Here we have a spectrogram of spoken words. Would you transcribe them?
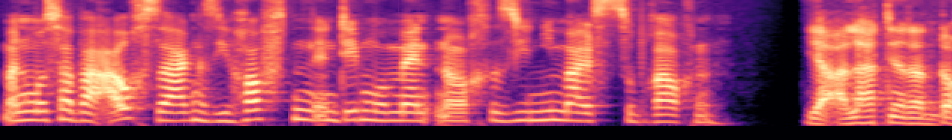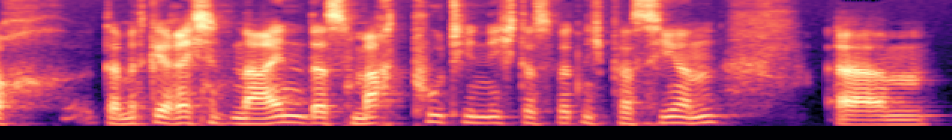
Man muss aber auch sagen, sie hofften in dem Moment noch, sie niemals zu brauchen. Ja, alle hatten ja dann doch damit gerechnet, nein, das macht Putin nicht, das wird nicht passieren. Ähm,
